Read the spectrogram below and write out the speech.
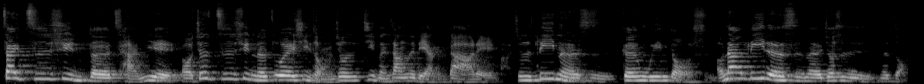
在资讯的产业哦，就是资讯的作业系统，就是基本上是两大类嘛，就是 Linux 跟 Windows 哦。那 Linux 呢，就是那种。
